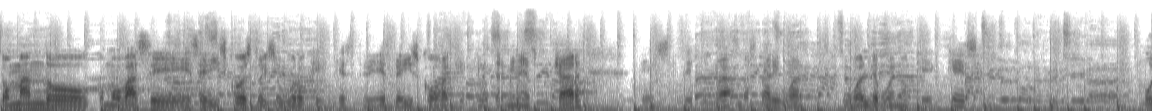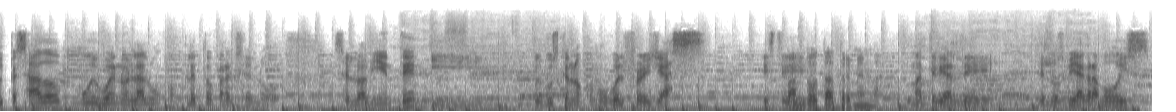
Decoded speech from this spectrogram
tomando como base ese disco estoy seguro que, este, este disco ahora que, lo termine de escuchar este pues va, a estar igual igual de bueno que, que ese muy pesado, muy bueno el álbum completo para que se lo, se lo avienten y pues búsquenlo como Welfare Jazz. Este Bandota tremenda. Material de, de los Viagra Boys.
